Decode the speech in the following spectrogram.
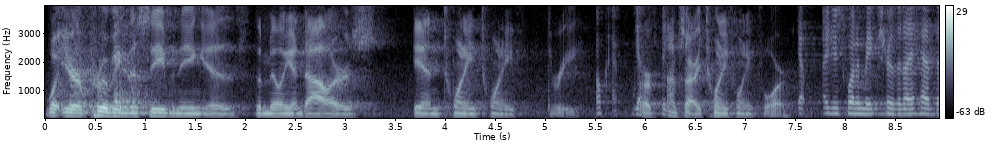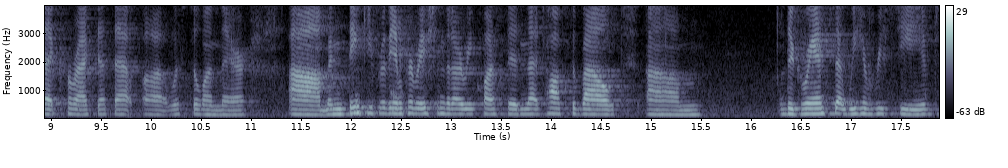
What you're approving this evening is the million dollars in 2023. Okay, yes, Or, thank I'm you. sorry, 2024. Yep, I just want to make sure that I had that correct, that that uh, was still in there. Um, And thank you for the information that I requested, and that talks about um, the grants that we have received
